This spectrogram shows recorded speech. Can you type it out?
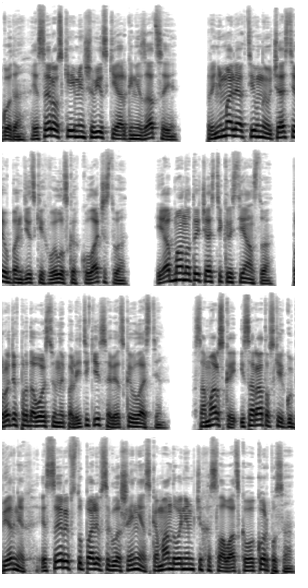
года эсеровские и меньшевистские организации принимали активное участие в бандитских вылазках кулачества и обманутой части крестьянства, против продовольственной политики советской власти. В Самарской и Саратовских губерниях эсеры вступали в соглашение с командованием Чехословацкого корпуса.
